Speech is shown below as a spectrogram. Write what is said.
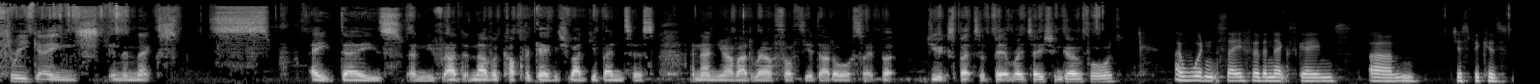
three games in the next eight days, and you've had another couple of games. You've had Juventus, and then you have had Real Sociedad also. But do you expect a bit of rotation going forward? I wouldn't say for the next games. Um, just because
